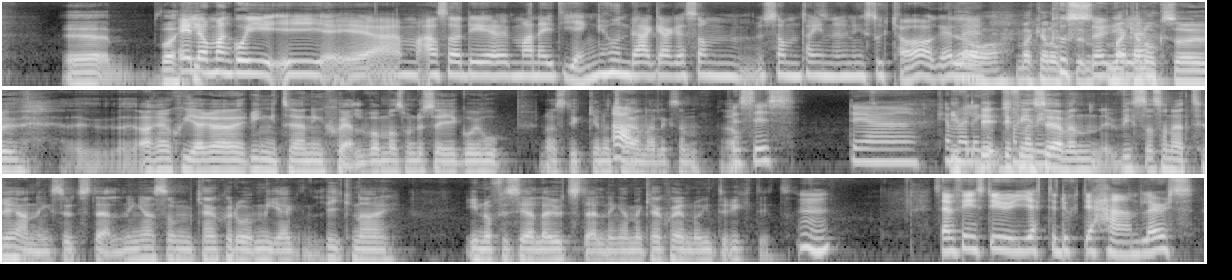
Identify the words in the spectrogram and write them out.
Eh, eller om man går i, i ehm, alltså det, man är ett gäng hundägare som, som tar in en instruktör eller ja, man kan också, kurser man kan eller- också eh, arrangera ringträning själv om man som du säger går ihop några stycken och Ja, tränar. Liksom. Ja. precis. Det kan man lägga det det man finns ju även vissa sådana här träningsutställningar som kanske då mer liknar inofficiella utställningar men kanske ändå inte riktigt. Mm. Sen finns det ju jätteduktiga handlers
